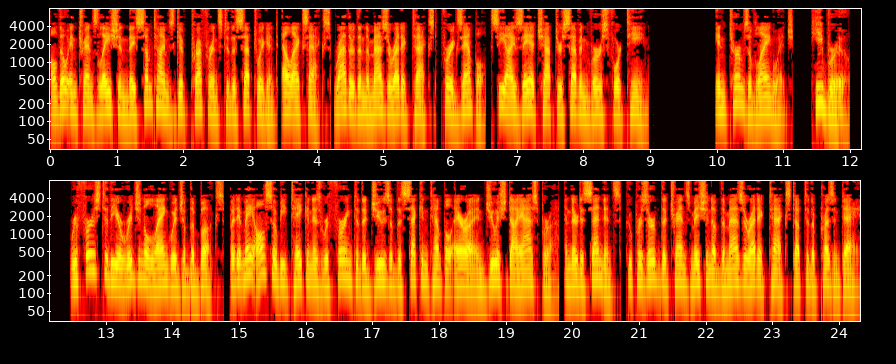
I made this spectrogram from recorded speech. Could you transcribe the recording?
although in translation they sometimes give preference to the Septuagint LXX rather than the Masoretic text, for example, see Isaiah chapter 7 verse 14. In terms of language, Hebrew refers to the original language of the books, but it may also be taken as referring to the Jews of the Second Temple era and Jewish diaspora, and their descendants, who preserved the transmission of the Masoretic text up to the present day.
